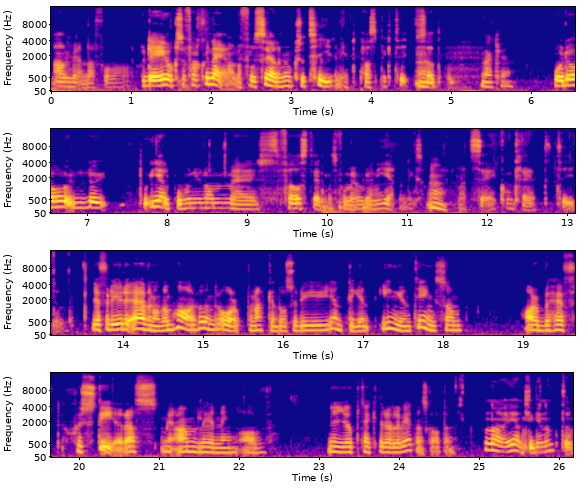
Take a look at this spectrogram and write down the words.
använda för... Och det är också fascinerande för då ser de också tiden i ett perspektiv. Mm. Så att, Verkligen. Och då, då, då, hjälper hon ju dem med föreställningsförmågan igen. Liksom, mm. Att se konkret tiden. Ja, för det är det, även om de har hundra år på nacken då så det är ju egentligen ingenting som har behövt justeras med anledning av nya upptäckter eller vetenskapen. Nej, egentligen inte.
